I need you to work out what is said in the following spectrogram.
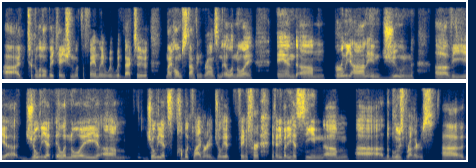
uh, I took a little vacation with the family. We went back to my home stomping grounds in Illinois, and um, early on in June, uh, the uh, Joliet, Illinois. Joliet's public library, Joliet, famous for if anybody has seen um, uh, the Blues Brothers, uh,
